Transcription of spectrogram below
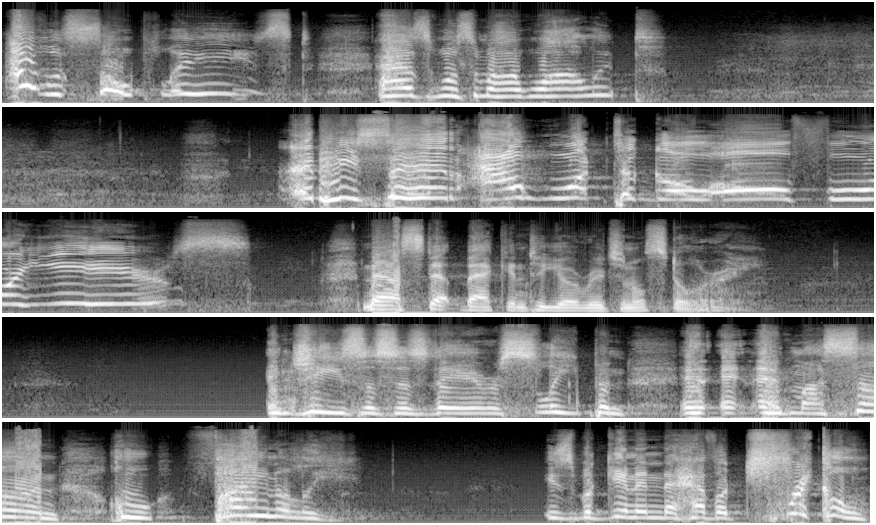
I was so pleased, as was my wallet. And he said, I want to go all four years. Now step back into your original story. And Jesus is there asleep, and, and, and my son, who finally is beginning to have a trickle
